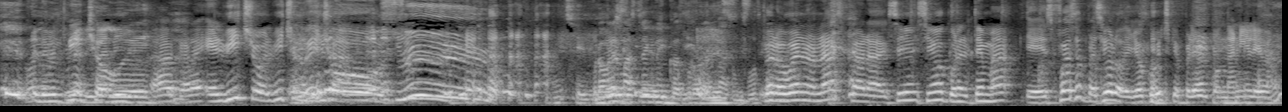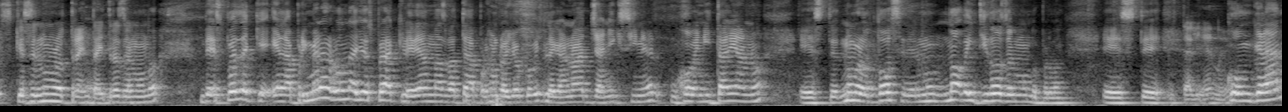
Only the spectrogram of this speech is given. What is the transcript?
metí una bicho, güey. Ah, caray, el bicho, el bicho. El bicho. Pinche Problemas técnicos, problemas. Pero bueno, nada, para sí, sigo con el tema. eh, fue sorpresivo lo de Djokovic que pelea con Daniel Evans, que es el número 33 del mundo. Después de que en la primera ronda yo esperaba que le dieran más batalla. Por ejemplo, a Djokovic le ganó a Yannick Sinner, un joven italiano, este, número 12 del mundo, no, 22 del mundo, perdón. Este, Italiano. ¿eh? con gran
